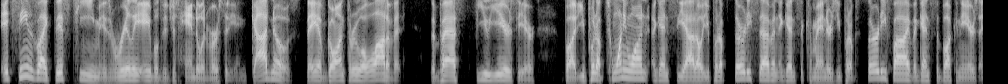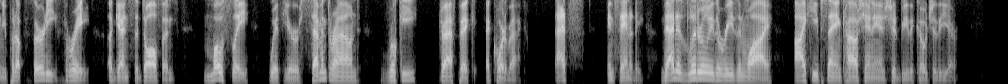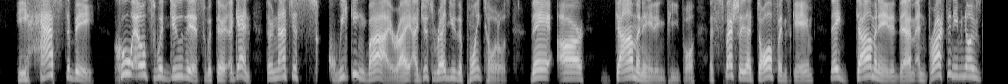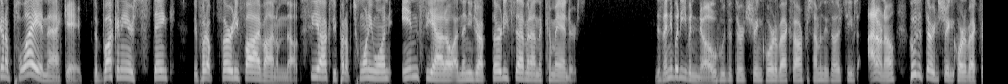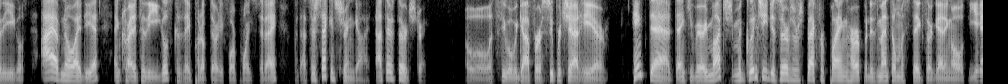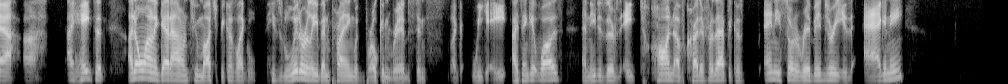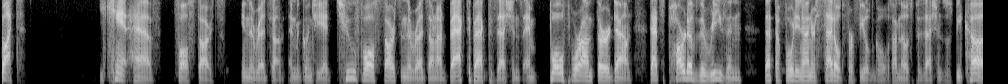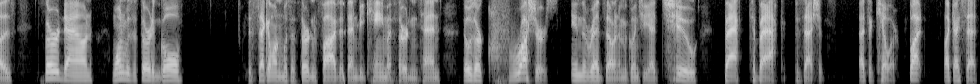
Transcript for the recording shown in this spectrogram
It seems like this team is really able to just handle adversity. And God knows they have gone through a lot of it the past few years here. But you put up 21 against Seattle, you put up 37 against the Commanders, you put up 35 against the Buccaneers, and you put up 33 against the Dolphins, mostly with your seventh round rookie draft pick at quarterback. That's insanity. That is literally the reason why I keep saying Kyle Shanahan should be the coach of the year. He has to be. Who else would do this with their again? They're not just squeaking by, right? I just read you the point totals. They are dominating people, especially that Dolphins game. They dominated them, and Brock didn't even know he was going to play in that game. The Buccaneers stink. They put up 35 on them, though. The Seahawks, you put up 21 in Seattle, and then you drop 37 on the Commanders. Does anybody even know who the third string quarterbacks are for some of these other teams? I don't know. Who's the third string quarterback for the Eagles? I have no idea. And credit to the Eagles because they put up 34 points today, but that's their second string guy, not their third string. Oh, let's see what we got for a super chat here. Hink Dad, thank you very much. McGlinchey deserves respect for playing hurt, but his mental mistakes are getting old. Yeah, uh, I hate to. I don't want to get on him too much because like he's literally been playing with broken ribs since like week eight, I think it was, and he deserves a ton of credit for that because any sort of rib injury is agony. But you can't have false starts in the red zone. And McGlinchey had two false starts in the red zone on back to back possessions, and both were on third down. That's part of the reason that the 49ers settled for field goals on those possessions, was because third down one was a third and goal. The second one was a third and five that then became a third and 10. Those are crushers in the red zone. And McGlinchey had two back to back possessions. That's a killer. But like I said,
